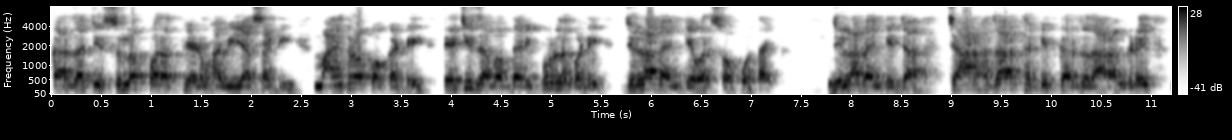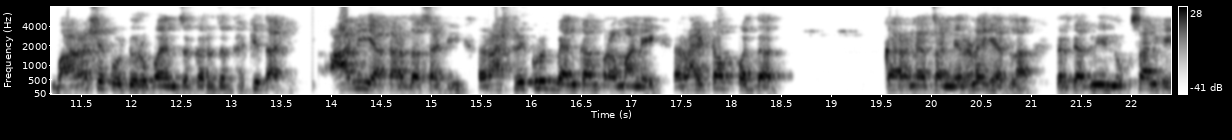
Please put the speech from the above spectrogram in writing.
कर्जाची सुलभ परतफेड व्हावी यासाठी मायक्रो कोकाटे त्याची जबाबदारी पूर्णपणे जिल्हा बँकेवर सोपवत आहेत. जिल्हा बँकेच्या चार हजार थकीत कर्जदारांकडे बाराशे कोटी रुपयांचं कर्ज थकीत आहे. आणि या कर्जासाठी राष्ट्रीयकृत बँकांप्रमाणे राईट ऑफ पद्धत करण्याचा निर्णय घेतला तर त्यांनी नुकसान हे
